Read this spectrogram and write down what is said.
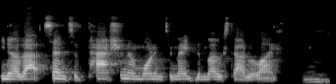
you know, that sense of passion and wanting to make the most out of life. Mm.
